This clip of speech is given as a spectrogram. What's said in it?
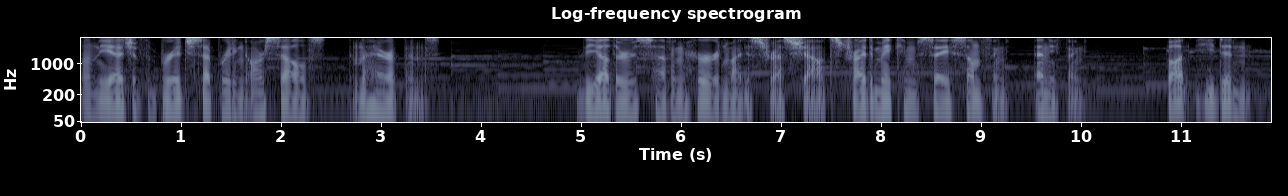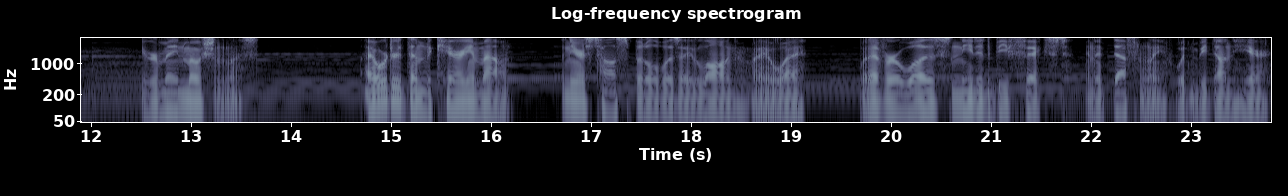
on the edge of the bridge separating ourselves and the Harappans. The others, having heard my distress shouts, tried to make him say something, anything. But he didn't. He remained motionless. I ordered them to carry him out. The nearest hospital was a long way away. Whatever it was needed to be fixed, and it definitely wouldn't be done here.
